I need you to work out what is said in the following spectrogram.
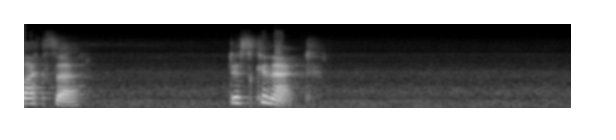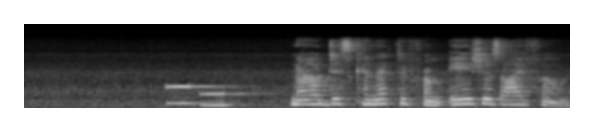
Alexa, disconnect. Now disconnected from Asia's iPhone.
